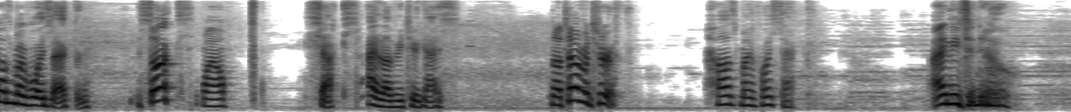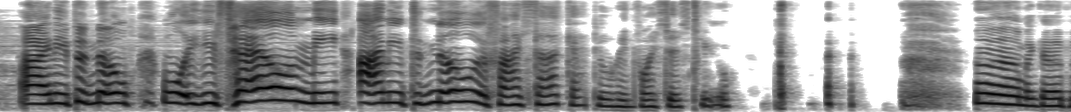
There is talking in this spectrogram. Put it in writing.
How's my voice acting? It sucks? Well, shucks. I love you too, guys. Now tell me the truth. How's my voice act? I need to know. I need to know. Will you tell me? I need to know if I suck at doing voices too. oh my god.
